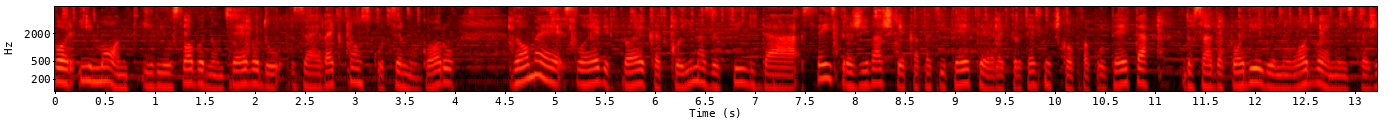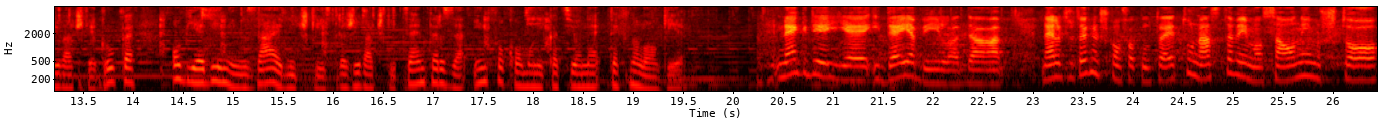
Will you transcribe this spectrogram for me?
for e-Mont ili u slobodnom prevodu za elektronsku Crnu Goru veoma je slojevit projekat koji ima za cilj da sve istraživačke kapacitete elektrotehničkog fakulteta, do sada podijeljene u odvojene istraživačke grupe, objedini u zajednički istraživački centar za infokomunikacione tehnologije. Negdje je ideja bila da na elektrotehničkom fakultetu nastavimo sa onim što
